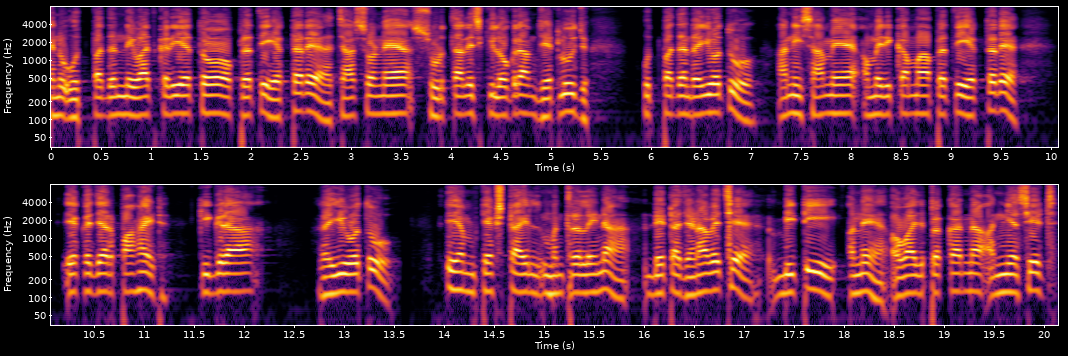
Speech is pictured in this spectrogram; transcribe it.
એનું ઉત્પાદનની વાત કરીએ તો પ્રતિ હેક્ટરે ચારસો ને સુડતાલીસ કિલોગ્રામ જેટલું જ ઉત્પાદન રહ્યું હતું. આની સામે અમેરિકામાં પ્રતિ હેક્ટરે એક હજાર પાંસઠ કિગ્રા રહ્યું હતું. એમ ટેક્સટાઇલ મંત્રાલયના ડેટા જણાવે છે, બીટી અને અવાજ પ્રકારના અન્ય સીડ્સ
